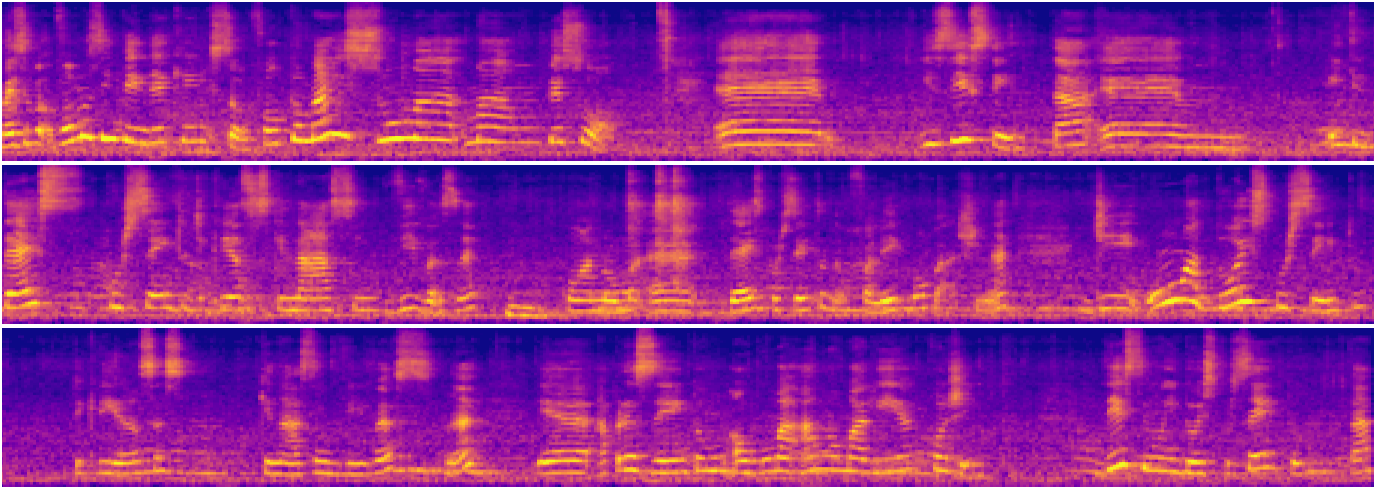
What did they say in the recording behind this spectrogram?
Mas vamos entender quem são. Faltou mais uma, uma- um pessoal. É, existem, tá? É, entre 10% de crianças que nascem vivas, né? Com anoma, é, 10% não, falei bobagem, né? De 1 a 2% de crianças que nascem vivas, né? é, apresentam alguma anomalia congênita. Desse 1 em 2%, tá?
